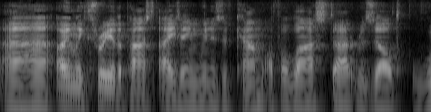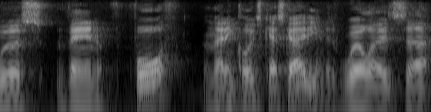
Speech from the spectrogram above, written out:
Uh, only three of the past 18 winners have come off a last start result worse than fourth, and that includes Cascadian as well as, uh,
